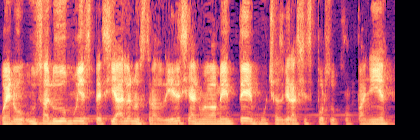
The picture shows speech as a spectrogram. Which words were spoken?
Bueno, un saludo muy especial a nuestra audiencia nuevamente. Muchas gracias por su compañía.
